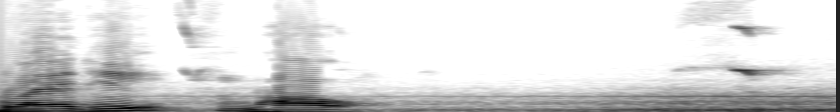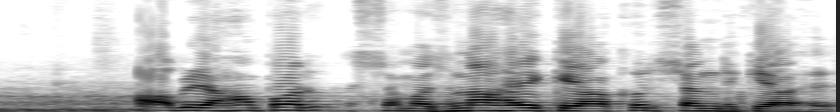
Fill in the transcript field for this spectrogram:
द्वैधी भाव। अब यहाँ पर समझना है कि आखिर संध क्या है।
